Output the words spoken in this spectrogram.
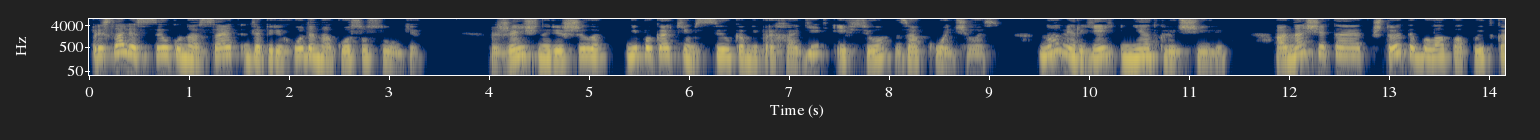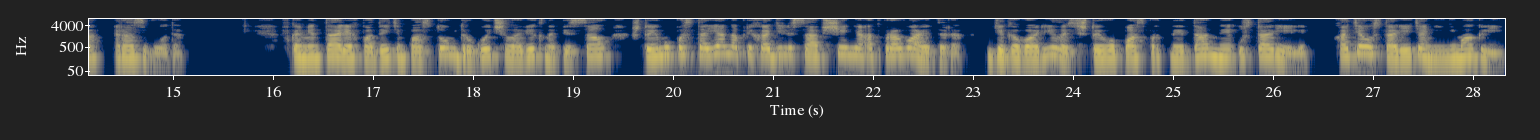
Прислали ссылку на сайт для перехода на госуслуги. Женщина решила ни по каким ссылкам не проходить, и все закончилось. Номер ей не отключили. Она считает, что это была попытка развода. В комментариях под этим постом другой человек написал, что ему постоянно приходили сообщения от провайдера, где говорилось, что его паспортные данные устарели, хотя устареть они не могли.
